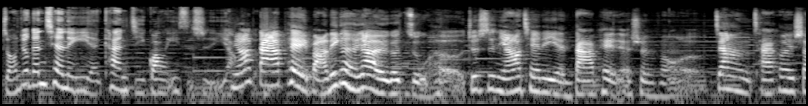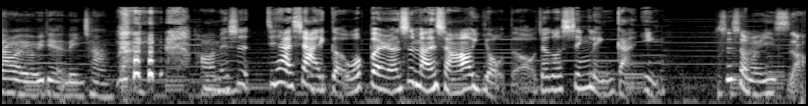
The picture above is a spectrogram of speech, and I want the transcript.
中，就跟千里眼看极光的意思是一样。你要搭配吧，你可能要有一个组合，就是你要千里眼搭配的顺风耳，这样才会稍微有一点临场。好了，没事。接下来下一个，我本人是蛮想要有的哦，叫做心灵感应，是什么意思啊？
